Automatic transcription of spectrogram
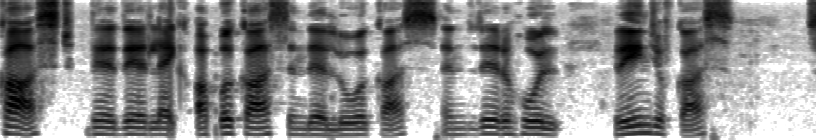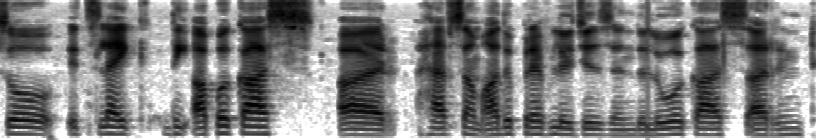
caste, they're they're like upper castes and they're lower castes, and they're a whole range of castes. So it's like the upper castes are have some other privileges and the lower castes aren't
